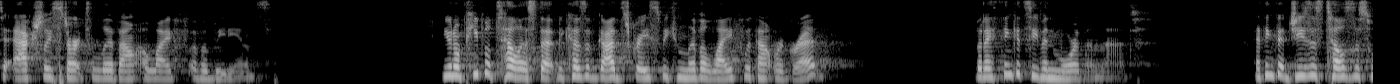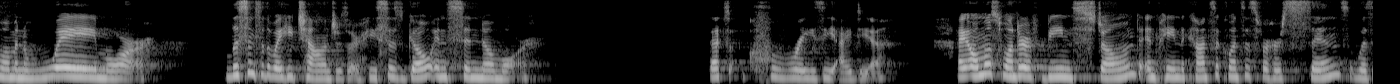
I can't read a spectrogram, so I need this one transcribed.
to actually start to live out a life of obedience. You know, people tell us that because of God's grace, we can live a life without regret. But I think it's even more than that. I think that Jesus tells this woman way more. Listen to the way he challenges her. He says, Go and sin no more. That's a crazy idea. I almost wonder if being stoned and paying the consequences for her sins was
